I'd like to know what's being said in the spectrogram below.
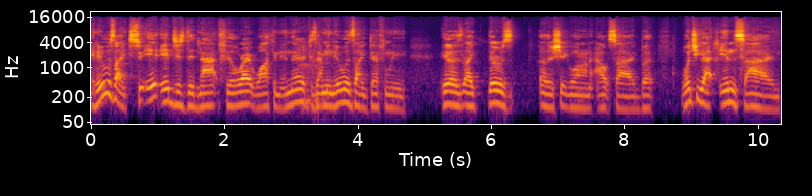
and it was like su- it, it just did not feel right walking in there because i mean it was like definitely it was like there was other shit going on outside but once you got inside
